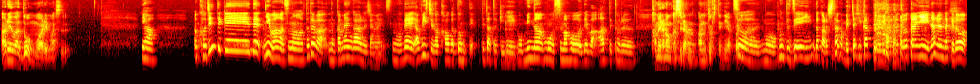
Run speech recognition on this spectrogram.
あれはどう思われます？いや個人的でにはその例えば画面があるじゃない、うん。そのでアビーチの顔がドンって出た時に、うん。もうみんなもうスマホでバーって撮る、カメラマン化するあのあの時ってねやっぱり。そうもう本当全員だから下がめっちゃ光ってるみたいな状態になるんだけど、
